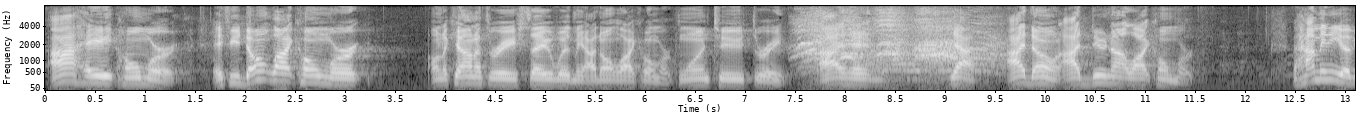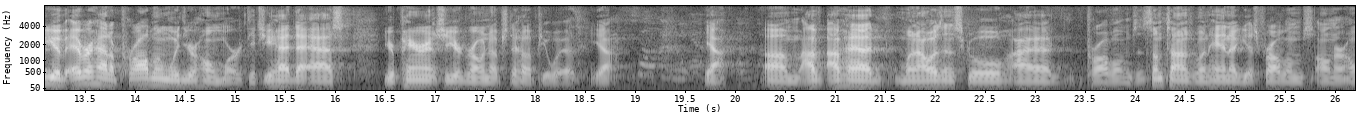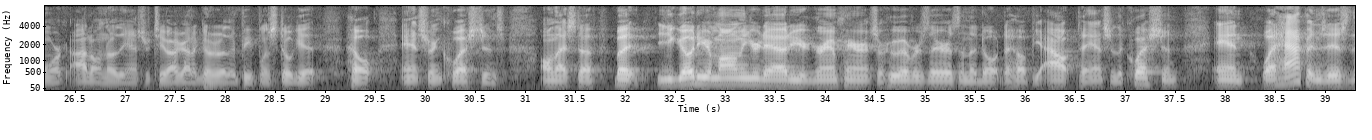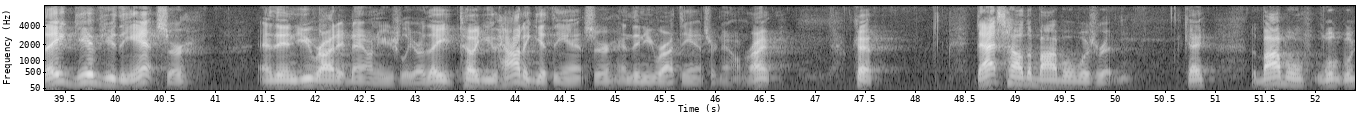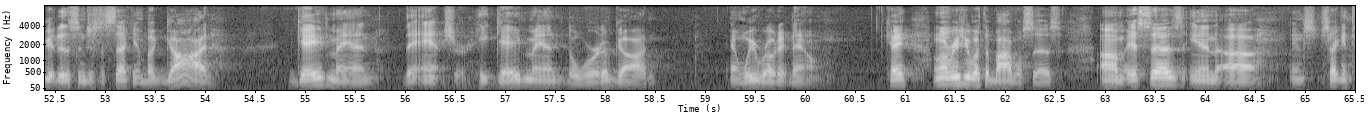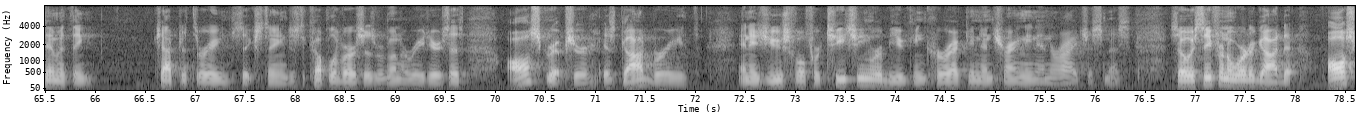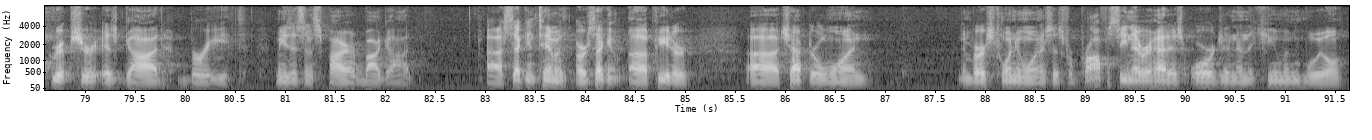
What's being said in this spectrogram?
I hate homework. If you don't like homework, on the count of three, say with me, I don't like homework. One, two, three. I hate, yeah, I don't. I do not like homework. But how many of you have ever had a problem with your homework that you had to ask your parents or your grown ups to help you with. Yeah. Yeah. Um, I've, I've had, when I was in school, I had problems. And sometimes when Hannah gets problems on her homework, I don't know the answer to. I got to go to other people and still get help answering questions on that stuff. But you go to your mom and your dad or your grandparents or whoever's there as an adult to help you out to answer the question. And what happens is they give you the answer and then you write it down usually, or they tell you how to get the answer and then you write the answer down, right? Okay. That's how the Bible was written. Okay? The Bible, we'll, we'll get to this in just a second, but God gave man the answer. He gave man the Word of God, and we wrote it down. Okay? I'm going to read you what the Bible says. Um, it says in, uh, in 2 Timothy chapter 3, 16, just a couple of verses we're going to read here. It says, All scripture is God breathed and is useful for teaching, rebuking, correcting, and training in righteousness. So we see from the Word of God that all scripture is God breathed means it's inspired by God. Uh, Second Timothy or Second uh, Peter, uh, chapter one, in verse twenty-one, it says, "For prophecy never had its origin in the human will,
